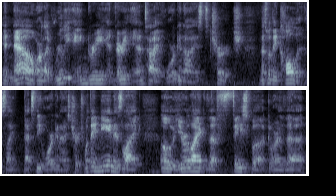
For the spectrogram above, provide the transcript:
and now are like really angry and very anti-organized church And that's what they call it. It's like that's the organized church. What they mean is like, oh, you're like the Facebook or the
